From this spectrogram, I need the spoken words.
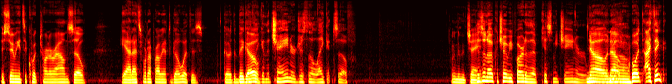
assuming it's a quick turnaround. So yeah, that's what I probably have to go with is go to the Big O. Thinking the chain or just the lake itself? I mean the chain. Isn't Okeechobee part of the Kissimmee chain or No, no. No. Well, I think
